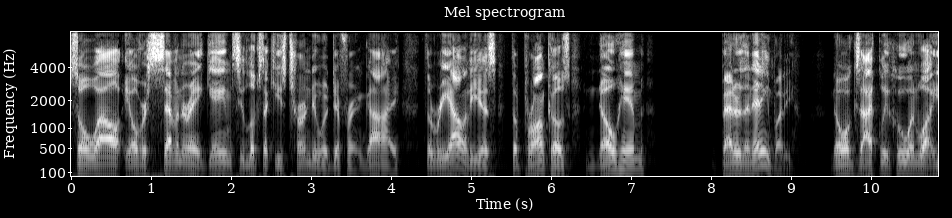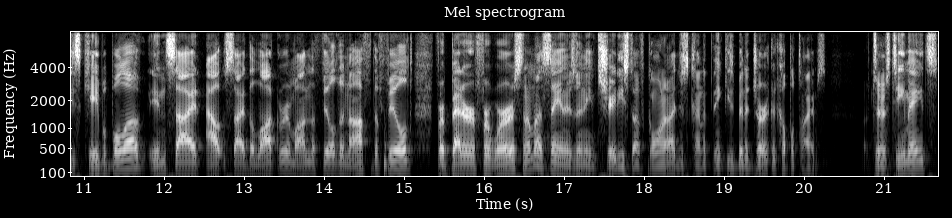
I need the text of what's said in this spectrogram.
So while over seven or eight games, he looks like he's turned into a different guy, the reality is the Broncos know him better than anybody. Know exactly who and what he's capable of inside, outside the locker room, on the field, and off the field, for better or for worse. And I'm not saying there's any shady stuff going on. I just kind of think he's been a jerk a couple times to his teammates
